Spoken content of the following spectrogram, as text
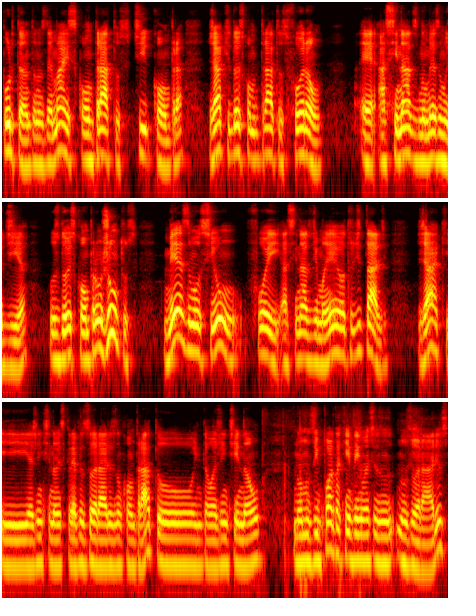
Portanto nos demais contratos de compra já que dois contratos foram é, assinados no mesmo dia os dois compram juntos. Mesmo se um foi assinado de manhã e outro de tarde. Já que a gente não escreve os horários no contrato então a gente não não nos importa quem veio antes nos horários,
